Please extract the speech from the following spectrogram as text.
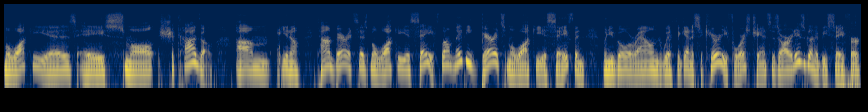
Milwaukee is a small Chicago. Um, you know, Tom Barrett says Milwaukee is safe. Well, maybe Barrett's Milwaukee is safe. And when you go around with, again, a security force, chances are it is going to be safer.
